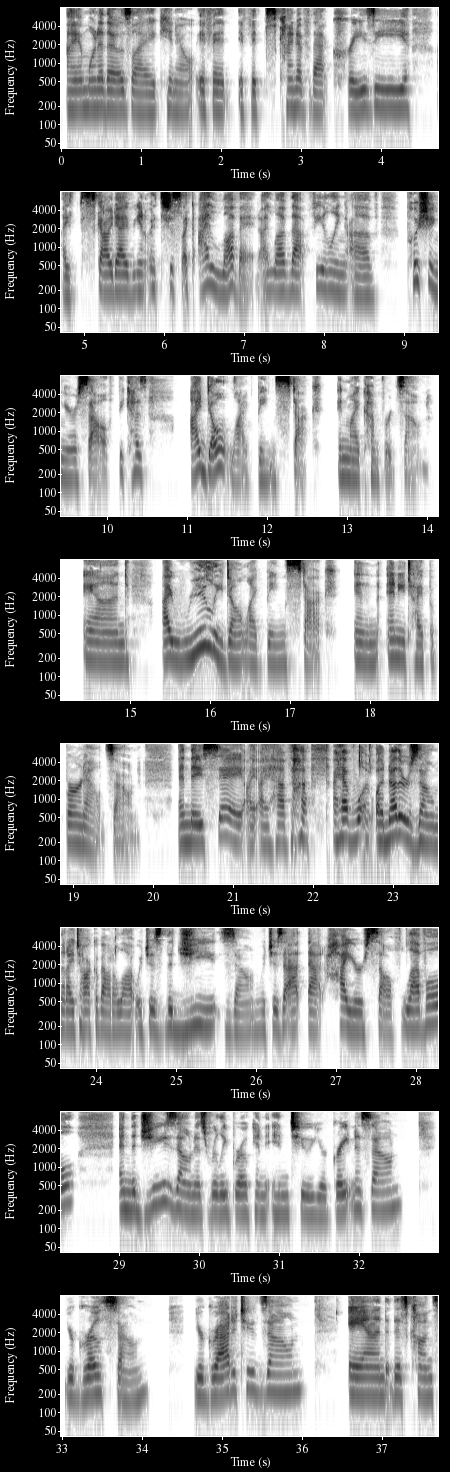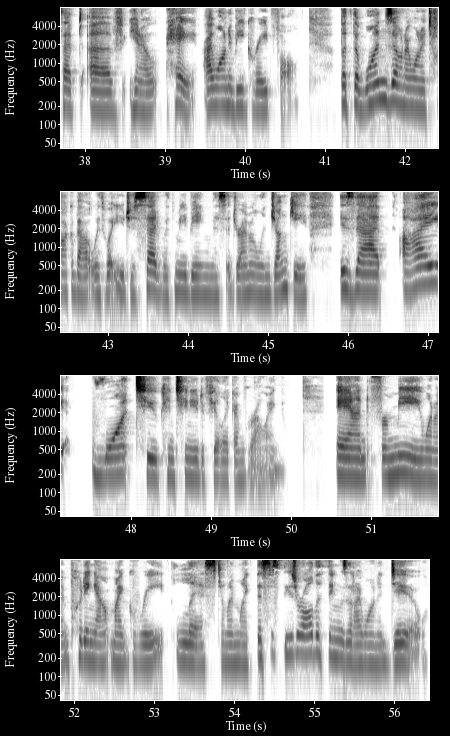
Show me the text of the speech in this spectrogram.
I am one of those like, you know, if it if it's kind of that crazy, I skydive, you know, it's just like I love it. I love that feeling of pushing yourself because I don't like being stuck in my comfort zone. And I really don't like being stuck in any type of burnout zone. And they say I, I have I have another zone that I talk about a lot, which is the G zone, which is at that higher self level. And the G zone is really broken into your greatness zone, your growth zone, your gratitude zone, and this concept of, you know, hey, I want to be grateful. But the one zone I want to talk about with what you just said, with me being this adrenaline junkie, is that I want to continue to feel like I'm growing. And for me, when I'm putting out my great list and I'm like, this is, these are all the things that I want to do.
